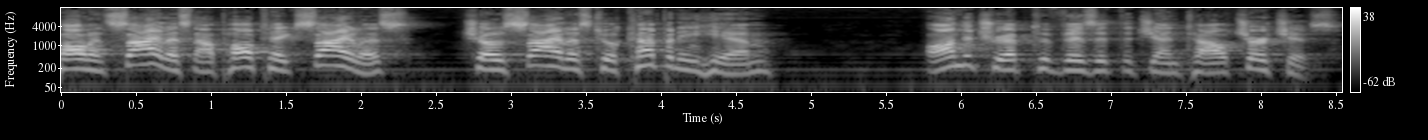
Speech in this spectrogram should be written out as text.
Paul and Silas, now Paul takes Silas, chose Silas to accompany him on the trip to visit the Gentile churches.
